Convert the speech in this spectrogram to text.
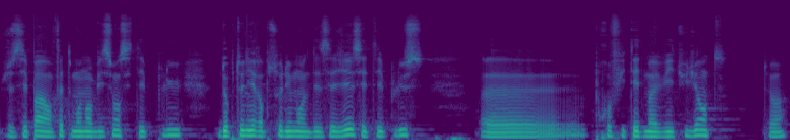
je sais pas. En fait, mon ambition c'était plus d'obtenir absolument le DCG, c'était plus euh, profiter de ma vie étudiante. Tu vois,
